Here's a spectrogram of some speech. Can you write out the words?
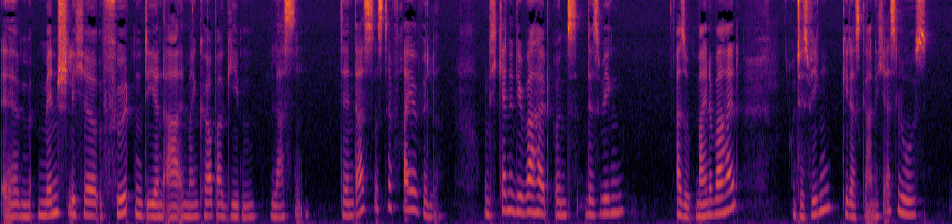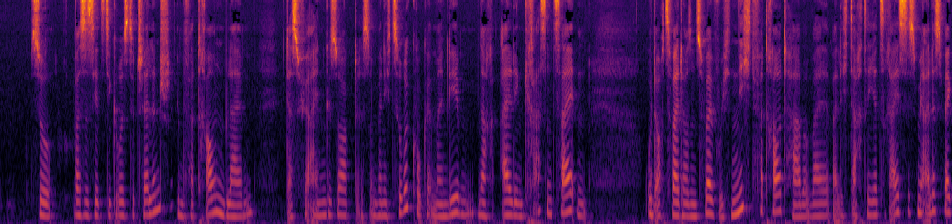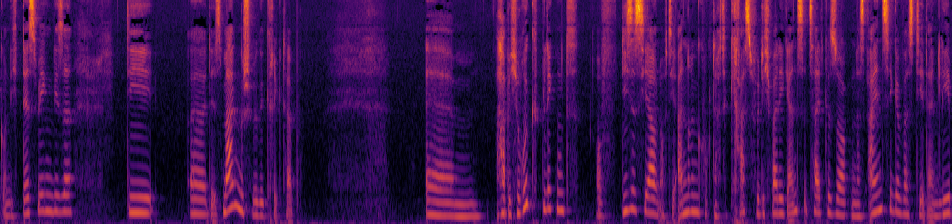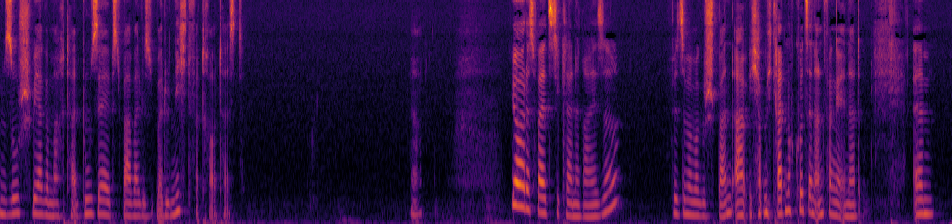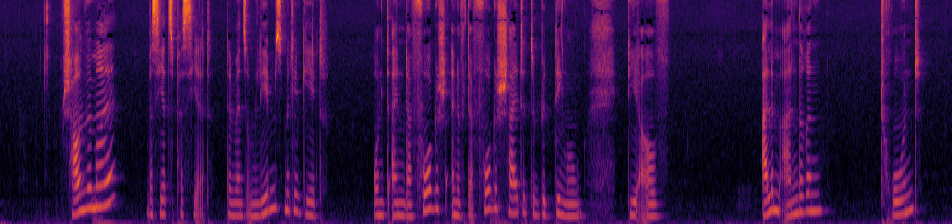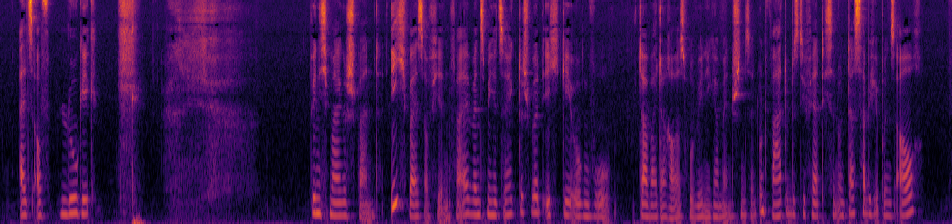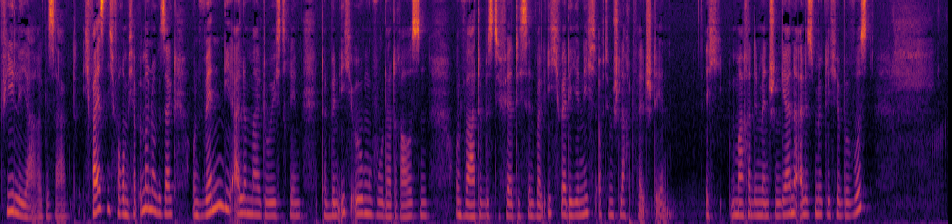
ähm, menschliche Föten-DNA in meinen Körper geben lassen. Denn das ist der freie Wille. Und ich kenne die Wahrheit und deswegen, also meine Wahrheit, und deswegen geht das gar nicht erst los. So, was ist jetzt die größte Challenge? Im Vertrauen bleiben, dass für einen gesorgt ist. Und wenn ich zurückgucke in mein Leben nach all den krassen Zeiten und auch 2012, wo ich nicht vertraut habe, weil, weil ich dachte, jetzt reißt es mir alles weg und ich deswegen diese, die, äh, das Magengeschwür gekriegt habe, ähm, habe ich rückblickend auf dieses Jahr und auch die anderen geguckt, dachte, krass, für dich war die ganze Zeit gesorgt. Und das Einzige, was dir dein Leben so schwer gemacht hat, du selbst, war, weil du, weil du nicht vertraut hast. Ja. Ja, das war jetzt die kleine Reise. Jetzt sind wir mal gespannt. Ah, ich habe mich gerade noch kurz an den Anfang erinnert. Ähm, schauen wir mal, was jetzt passiert. Denn wenn es um Lebensmittel geht und eine davor, eine davor geschaltete Bedingung, die auf allem anderen thront als auf Logik. Bin ich mal gespannt. Ich weiß auf jeden Fall, wenn es mir hier zu hektisch wird, ich gehe irgendwo da weiter raus, wo weniger Menschen sind und warte, bis die fertig sind. Und das habe ich übrigens auch viele Jahre gesagt. Ich weiß nicht warum, ich habe immer nur gesagt, und wenn die alle mal durchdrehen, dann bin ich irgendwo da draußen und warte, bis die fertig sind, weil ich werde hier nicht auf dem Schlachtfeld stehen. Ich mache den Menschen gerne alles Mögliche bewusst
